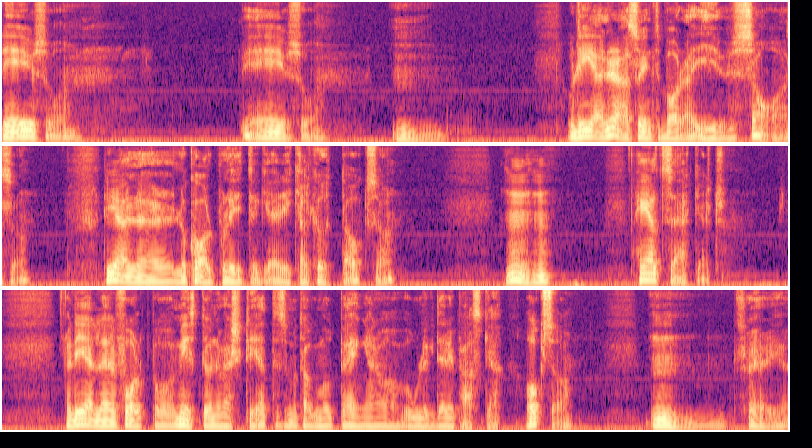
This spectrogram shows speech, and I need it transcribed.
Det är ju så. Det är ju så. Mm. Och det gäller alltså inte bara i USA alltså. Det gäller lokalpolitiker i Calcutta också. Mm. Helt säkert. Och det gäller folk på Mistuniversitetet som har tagit emot pengar av Oleg Deripaska också. Mm, så är det ju.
